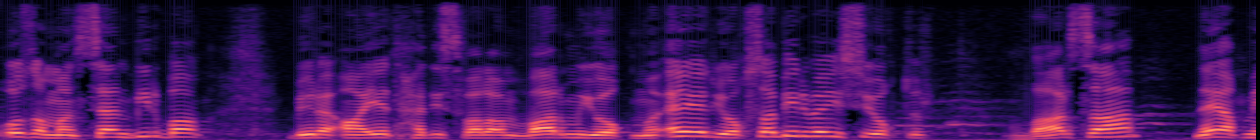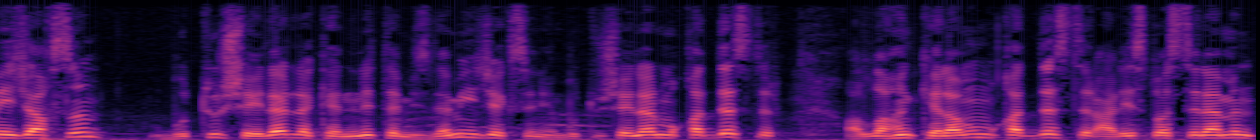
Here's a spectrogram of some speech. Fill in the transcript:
O zaman sen bir bak bir ayet hadis falan var mı yok mu? Eğer yoksa bir beisi yoktur. Varsa ne yapmayacaksın? Bu tür şeylerle kendini temizlemeyeceksin. Yani bu tür şeyler mukaddestir. Allah'ın kelamı mukaddestir. Aleyhisselam'ın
